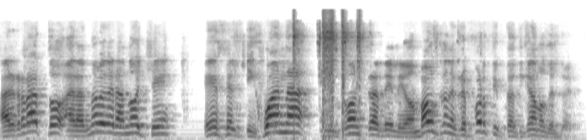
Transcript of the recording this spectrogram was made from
Al rato, a las 9 de la noche, es el Tijuana en contra de León. Vamos con el reporte y platicamos del duelo.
